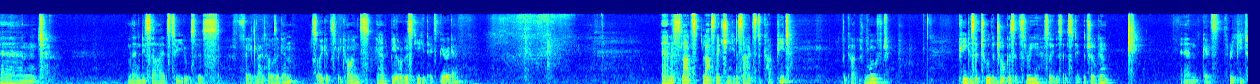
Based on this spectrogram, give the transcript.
And then decides to use his fake lighthouse again. So he gets three coins and beer or whiskey, he takes beer again. And as last, last action he decides to cut peat. The card is removed. Peat is at 2, the Joker is at 3, so he decides to take the Joker and gets 3 peat.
